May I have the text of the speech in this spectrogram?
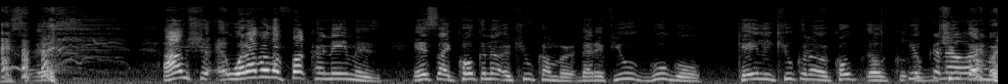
I'm sure whatever the fuck her name is, it's like coconut or cucumber. That if you Google Kaley Cucumber or co- Cucumber. cucumber,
